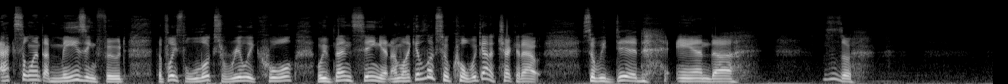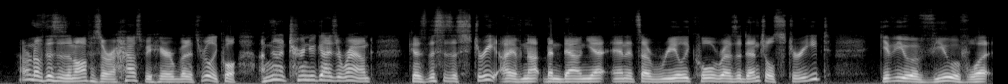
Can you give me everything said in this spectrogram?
excellent, amazing food. The place looks really cool. We've been seeing it, I'm like, it looks so cool. We got to check it out. So we did, and uh, this is a, I don't know if this is an office or a house we here, but it's really cool. I'm gonna turn you guys around because this is a street I have not been down yet and it's a really cool residential street. Give you a view of what,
